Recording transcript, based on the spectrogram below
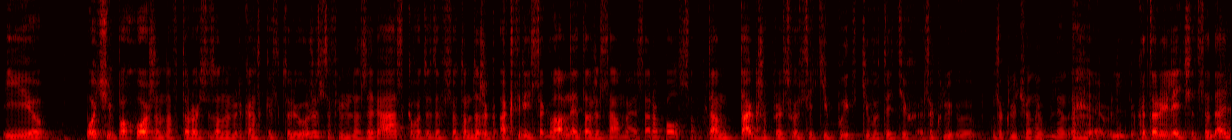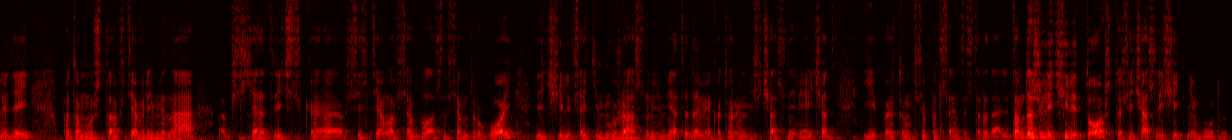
и очень похоже на второй сезон американской истории ужасов, именно завязка, вот это все. Там даже актриса главная та же самая, Сара Полсон. Там также происходят всякие пытки вот этих заклю... заключенных, блин, которые лечатся, да, людей, потому что в те времена э, психиатрическая система вся была совсем другой, лечили всякими ужасными методами, которыми сейчас не лечат, и поэтому все пациенты страдали. Там даже лечили то, что сейчас лечить не будут.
